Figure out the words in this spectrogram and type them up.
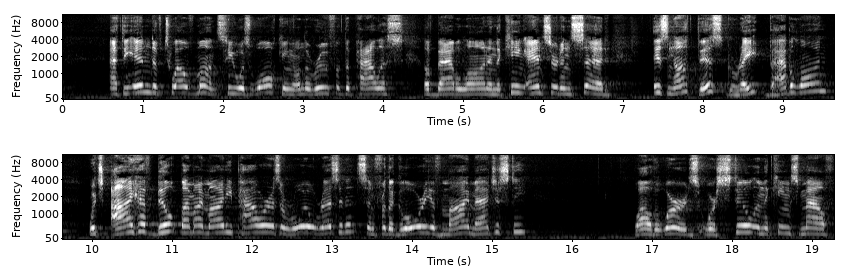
At the end of twelve months, he was walking on the roof of the palace of Babylon, and the king answered and said, Is not this great Babylon, which I have built by my mighty power as a royal residence and for the glory of my majesty? While the words were still in the king's mouth,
